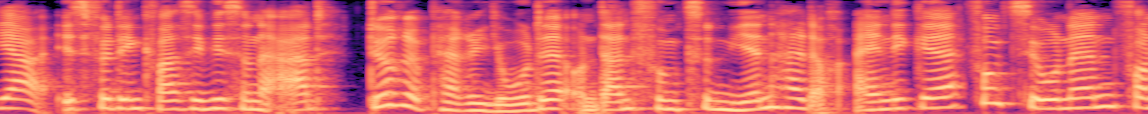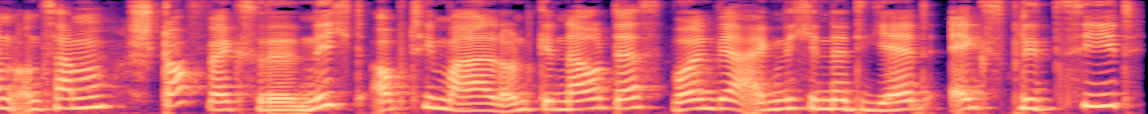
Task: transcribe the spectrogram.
ja, ist für den quasi wie so eine Art Dürreperiode und dann funktionieren halt auch einige Funktionen von unserem Stoffwechsel nicht optimal. Und genau das wollen wir eigentlich in der Diät explizit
